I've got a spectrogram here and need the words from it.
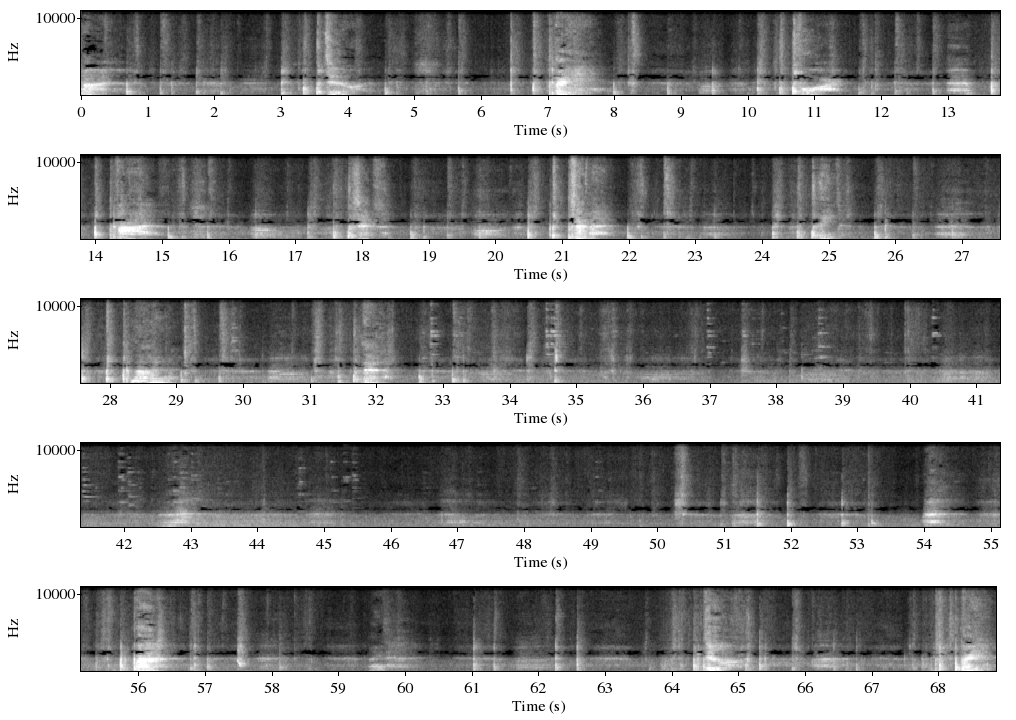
One, two, three, four, five, six, seven, eight, nine, Right. Two. Three.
